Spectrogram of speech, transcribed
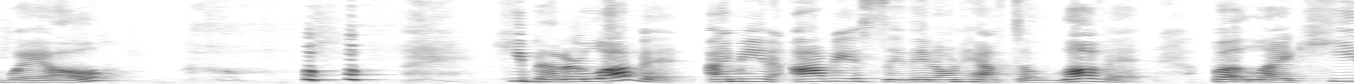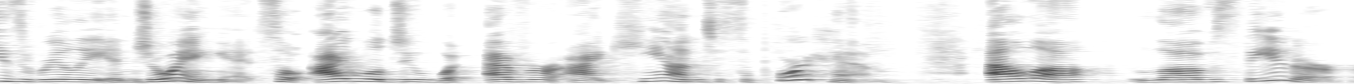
Well, he better love it. I mean, obviously, they don't have to love it, but like he's really enjoying it. So I will do whatever I can to support him. Ella loves theater.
